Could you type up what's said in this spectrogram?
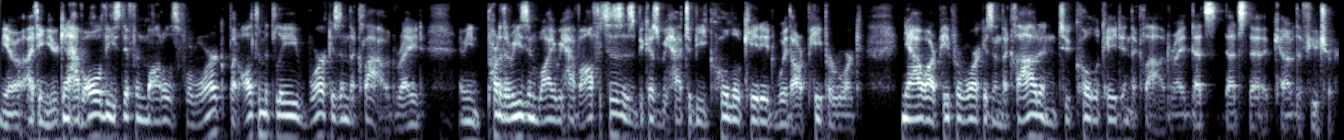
you know, I think you're going to have all these different models for work, but ultimately, work is in the cloud, right? I mean, part of the reason why we have offices is because we had to be co-located with our paperwork. Now our paperwork is in the cloud, and to co-locate in the cloud, right? That's that's the kind of the future.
